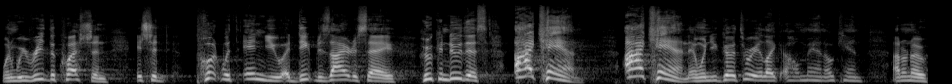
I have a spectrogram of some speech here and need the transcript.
When we read the question, it should put within you a deep desire to say, Who can do this? I can. I can. And when you go through it, you're like, Oh man, oh can. I don't know.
